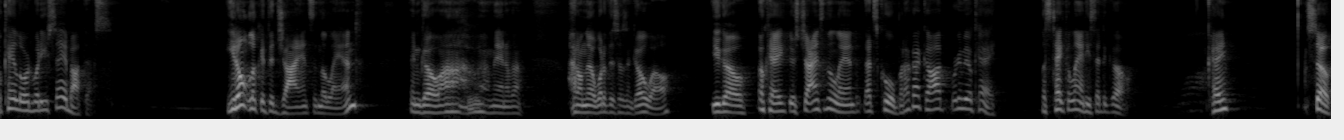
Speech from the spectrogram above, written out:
Okay, Lord, what do you say about this? You don't look at the giants in the land and go, ah, oh, man, I don't know. What if this doesn't go well? You go, okay, there's giants in the land. That's cool, but I've got God. We're going to be okay. Let's take the land. He said to go. Okay? So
